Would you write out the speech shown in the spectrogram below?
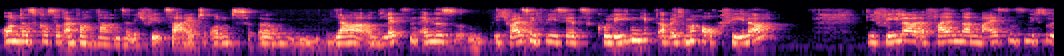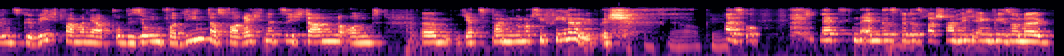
Und das kostet einfach wahnsinnig viel Zeit. Und ähm, ja, und letzten Endes, ich weiß nicht, wie es jetzt Kollegen gibt, aber ich mache auch Fehler. Die Fehler fallen dann meistens nicht so ins Gewicht, weil man ja Provisionen verdient, das verrechnet sich dann und ähm, jetzt bleiben nur noch die Fehler übrig. Ja, okay. Also letzten Endes wird es wahrscheinlich irgendwie so eine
